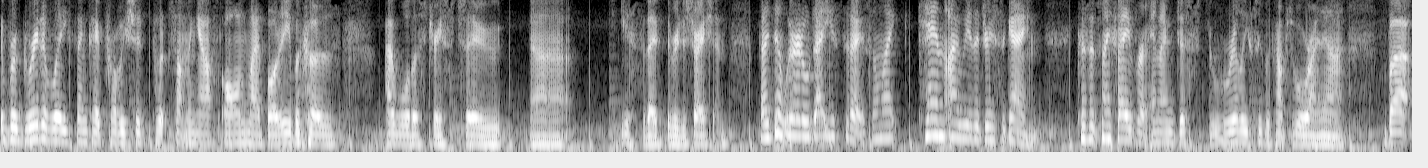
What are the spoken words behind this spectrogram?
regrettably think I probably should put something else on my body because I wore this dress to uh, yesterday for the registration. But I didn't wear it all day yesterday, so I'm like, can I wear the dress again? Because it's my favourite and I'm just really super comfortable right now. But,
